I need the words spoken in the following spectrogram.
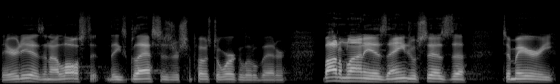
there it is, and I lost it. These glasses are supposed to work a little better. Bottom line is, the angel says to, to Mary,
